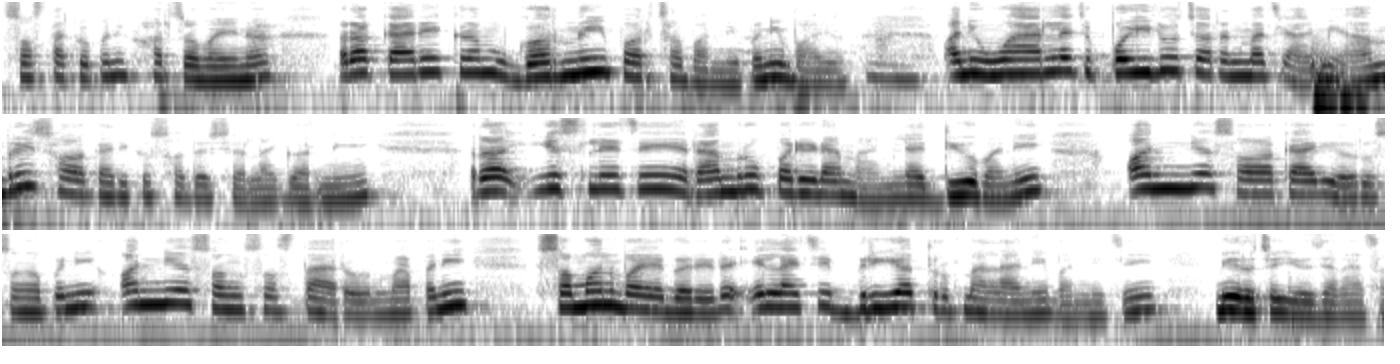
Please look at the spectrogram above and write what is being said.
संस्थाको पनि खर्च भएन र कार्यक्रम गर्नै पर्छ भन्ने पनि भयो। अनि उहाँहरूलाई चाहिँ पहिलो चरणमा चाहिँ हामी हाम्रै सहकारीको सदस्यहरूलाई गर्ने र यसले चाहिँ राम्रो परिणाम हामीलाई दियो भने अन्य सहकारीहरूसँग पनि अन्य सङ्घ संस्थाहरूमा पनि समन्वय गरेर यसलाई चाहिँ वृहत रूपमा लाने भन्ने चाहिँ मेरो चाहिँ योजना छ।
